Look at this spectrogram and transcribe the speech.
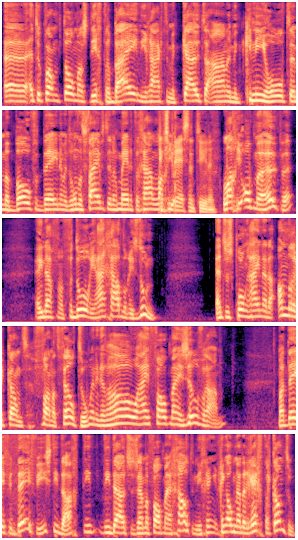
Uh, en toen kwam Thomas dichterbij. En die raakte mijn kuiten aan. En mijn knieholte en mijn bovenbenen. Met 125 meter te gaan. Lag Express je, natuurlijk. Lag je op mijn heupen. En ik dacht van, verdorie, hij gaat nog iets doen. En toen sprong hij naar de andere kant van het veld toe. En ik dacht, oh, hij valt mij zilver aan. Maar David Davies, die dacht, die, die Duitse zwemmer valt mij goud. En die ging, ging ook naar de rechterkant toe.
